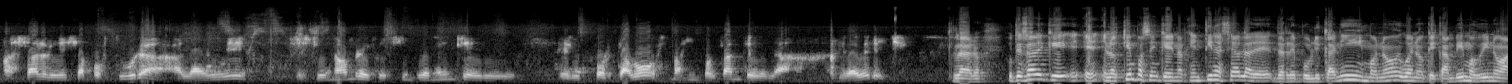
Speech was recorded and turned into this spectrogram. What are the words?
pasar de esa postura a la de este, un hombre que es simplemente el, el portavoz más importante de la, de la derecha. Claro. Usted sabe que en, los tiempos en que en Argentina se habla de, republicanismo, ¿no? Y bueno, que Cambiemos vino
